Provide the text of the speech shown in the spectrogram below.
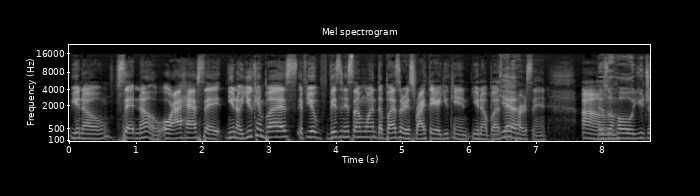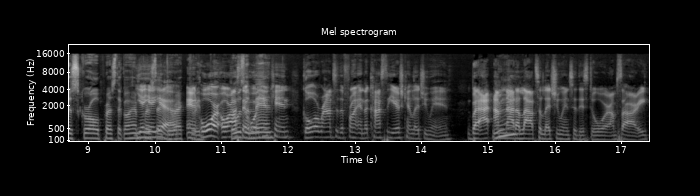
you know said no, or I have said you know you can buzz if you're visiting someone. The buzzer is right there. You can you know buzz Yeah. that person. Um, There's a whole. You just scroll, press the go ahead, and yeah, press yeah, that yeah. directory. And, or or There I said, or man- you can go around to the front and the concierge can let you in. But I, I'm not Mm-hmm. allowed to let you into this door. I'm sorry.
